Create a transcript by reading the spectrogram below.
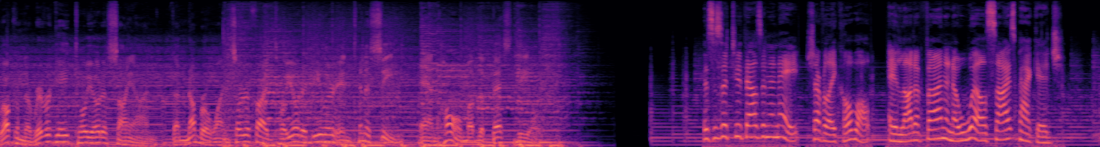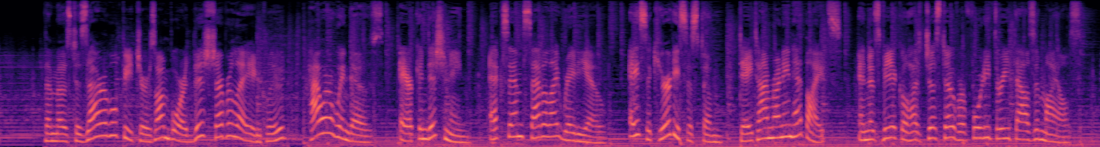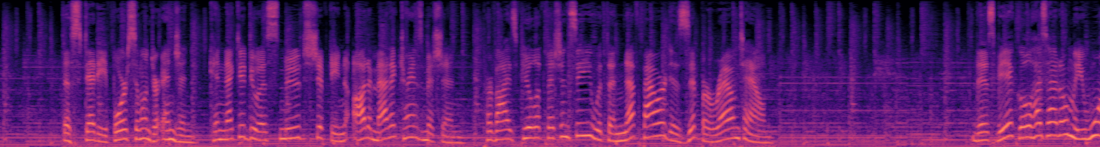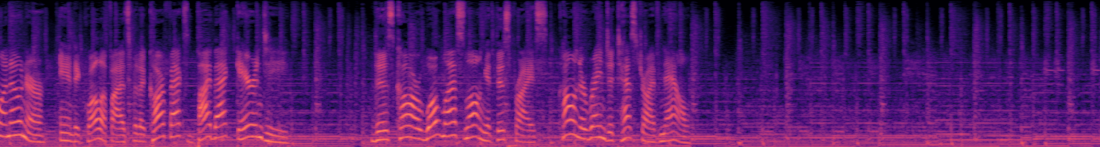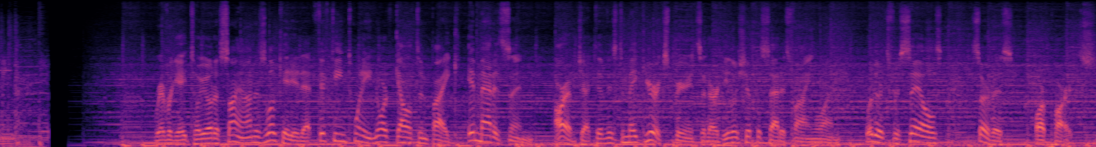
Welcome to Rivergate Toyota Scion, the number one certified Toyota dealer in Tennessee and home of the best deal. This is a 2008 Chevrolet Cobalt. A lot of fun and a well-sized package. The most desirable features on board this Chevrolet include power windows, air conditioning, XM satellite radio, a security system, daytime running headlights, and this vehicle has just over 43,000 miles. The steady four-cylinder engine, connected to a smooth shifting automatic transmission, provides fuel efficiency with enough power to zip around town. This vehicle has had only one owner, and it qualifies for the Carfax buyback guarantee. This car won't last long at this price. Call and arrange a test drive now. Rivergate Toyota Scion is located at 1520 North Gallatin Pike in Madison. Our objective is to make your experience at our dealership a satisfying one, whether it's for sales, service, or parts.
